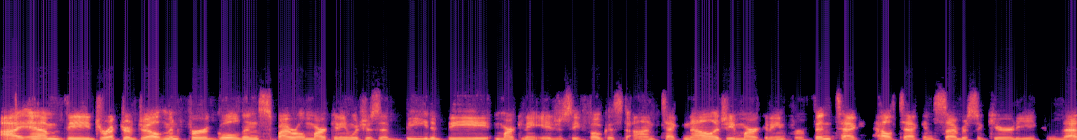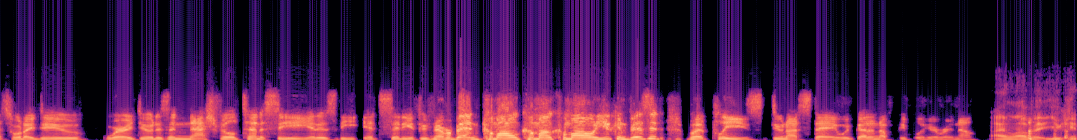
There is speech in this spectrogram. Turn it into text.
I am the director of development for Golden Spiral Marketing, which is a B2B marketing agency focused on technology marketing for fintech, health tech, and cybersecurity. That's what I do where I do it is in Nashville, Tennessee. It is the it city. If you've never been, come on, come on, come on. You can visit, but please do not stay. We've got enough people here right now. I love it. You can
